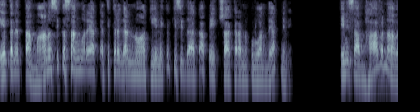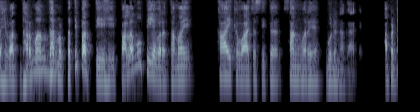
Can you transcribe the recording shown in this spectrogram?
ඒතනත්තා මානසික සංවරයක් ඇති කරගන්නවා කියන එක කිසිදාක අපේක්ෂා කරන්න පුළුවන් දෙයක් නෙමෙයි. ඒ නිසා භාවනාව හෙවත් ධර්මානුධර්ම ප්‍රතිපත්තියේ පළමු පියවර තමයි කායික වාචසික සංවරය ගොඩනගා ගැනීම. අපිට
